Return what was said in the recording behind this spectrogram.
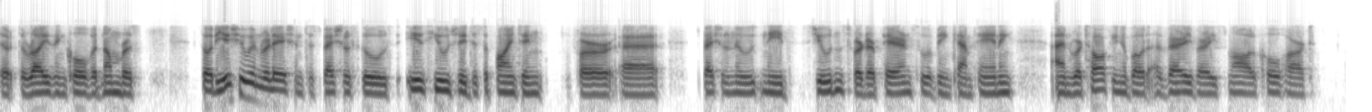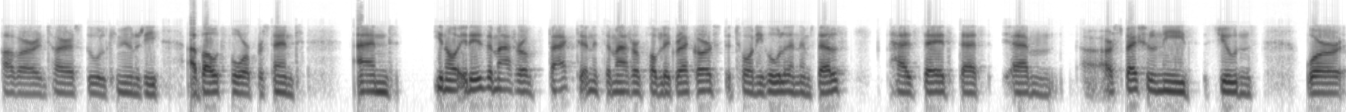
the, the rising COVID numbers. So the issue in relation to special schools is hugely disappointing for uh, special needs students, for their parents who have been campaigning. And we're talking about a very, very small cohort of our entire school community, about 4%. And, you know, it is a matter of fact and it's a matter of public record that Tony Holohan himself has said that um, our special needs students were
